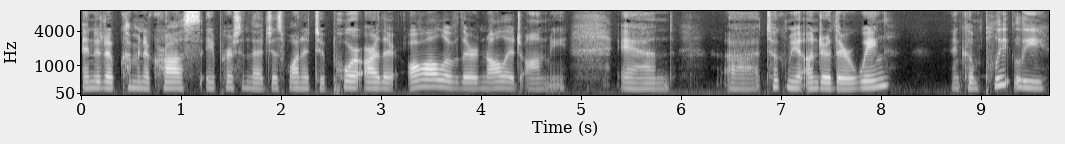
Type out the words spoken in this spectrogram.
ended up coming across a person that just wanted to pour all, of their knowledge on me and uh, took me under their wing and completely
